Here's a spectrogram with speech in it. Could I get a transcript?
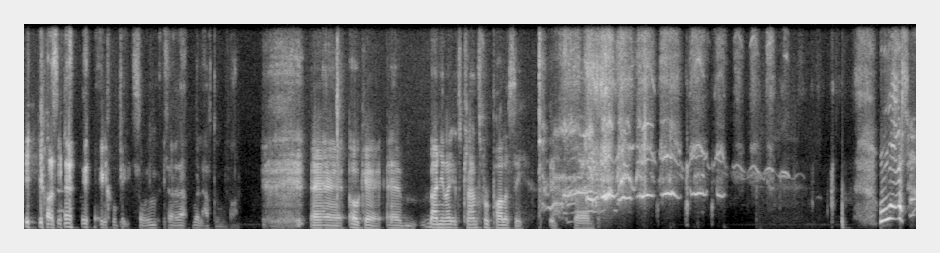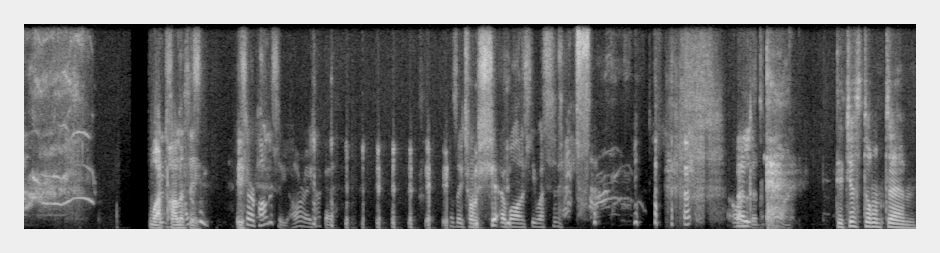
Because it could be. So, we, so that we'll have to move on uh, okay um, man united's transfer policy. It's um, what? What There's policy? is there a policy? All right okay. I was like throwing shit a wall and see what's next. oh, Well, good lord. they just don't um,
